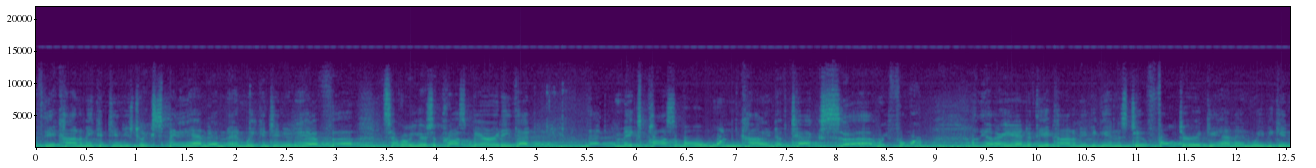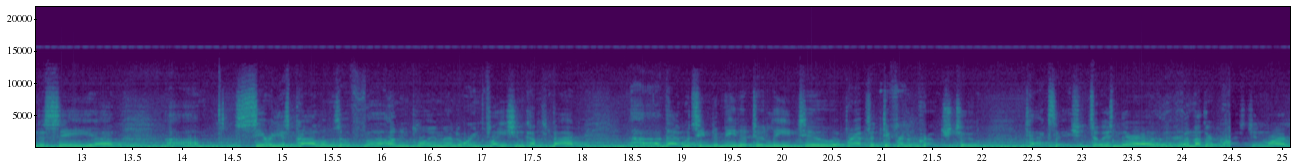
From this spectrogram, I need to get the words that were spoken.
If the economy continues to expand and, and we continue to have uh, several years of prosperity, that, that makes possible one kind of tax uh, reform. On the other hand, if the economy begins to falter again and we begin to see uh, um, serious problems of uh, unemployment or inflation comes back, uh, that would seem to me to, to lead to uh, perhaps a different approach to taxation. So isn't there a, another question mark,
